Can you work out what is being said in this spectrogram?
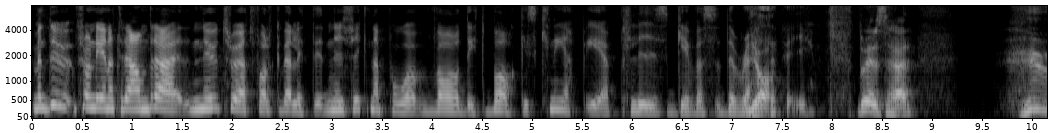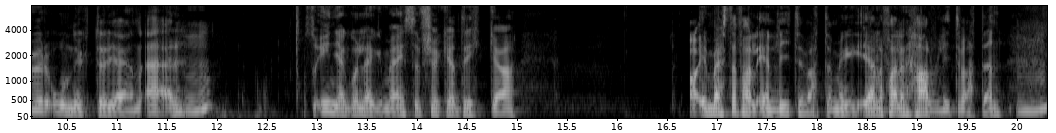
Men du, från det ena till det andra, nu tror jag att folk väldigt nyfikna på vad ditt bakisknep är. Please give us the Ja. recipe. Då är det så här. Hur onykter jag än är, Mm. så innan jag går och lägger mig så försöker jag dricka ja, i bästa fall en liter vatten, men i alla fall en halv liter vatten. Mm.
